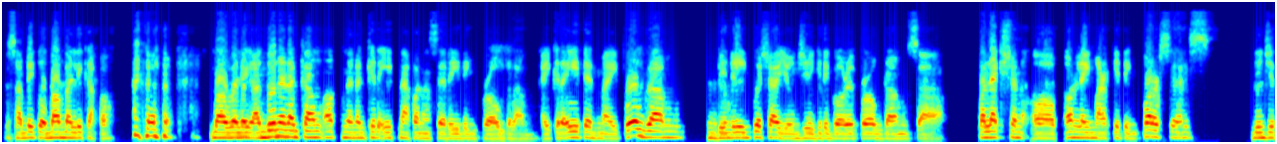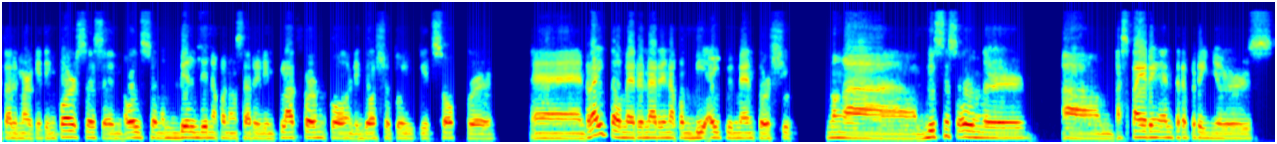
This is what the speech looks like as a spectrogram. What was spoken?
So, sabi ko, babalik ako. babalik ako. Doon na nag-come up na nag-create na ako ng sariling program. I created my program, binild ko siya, yung G. Gregory program sa collection of online marketing courses, digital marketing courses, and also nag-build din ako ng sariling platform ko, negosyo toolkit software, And right now, meron na rin akong BIP mentorship, mga business owner, um, aspiring entrepreneurs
